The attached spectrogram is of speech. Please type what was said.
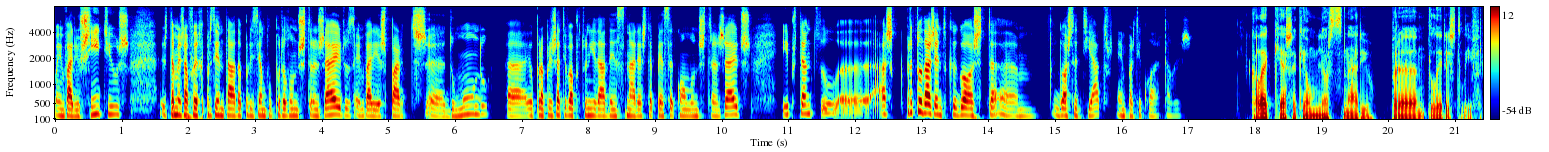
em vários sítios, também já foi representada, por exemplo, por alunos estrangeiros em várias partes uh, do mundo. Uh, eu própria já tive a oportunidade de ensinar esta peça com alunos estrangeiros e, portanto, uh, acho que para toda a gente que gosta, um, gosta de teatro, em particular, talvez. Qual é que acha que é o melhor cenário para ler este livro?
